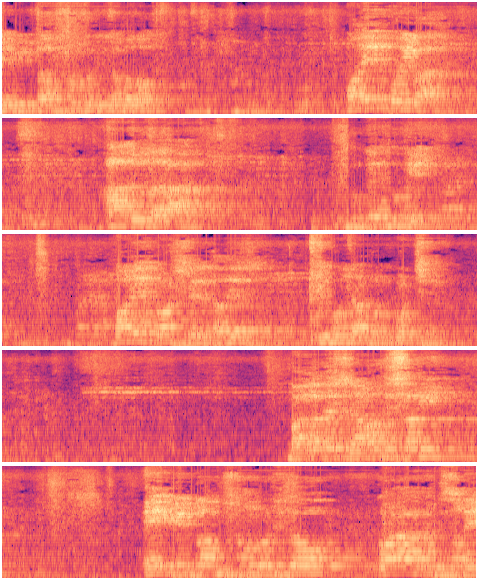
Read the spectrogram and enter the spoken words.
এই বিপ্লব সংগঠিত হলো। অনেক পরিবার আজও তারা ধুকে ধুকে অনেক কষ্টে তাদের জীবনযাপন করছে। বাংলাদেশ জামাত ইসলামী এই বিপ্লব সংগঠিত করার পেছনে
